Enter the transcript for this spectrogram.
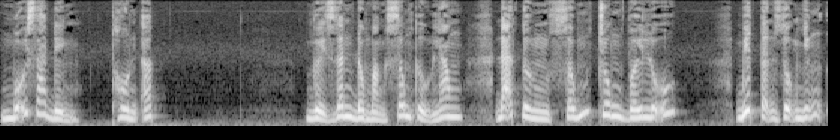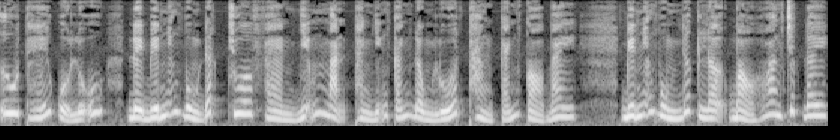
mỗi gia đình, thôn ấp. Người dân đồng bằng sông Cửu Long đã từng sống chung với lũ, biết tận dụng những ưu thế của lũ để biến những vùng đất chua phèn nhiễm mặn thành những cánh đồng lúa thẳng cánh cỏ bay, biến những vùng nước lợ bỏ hoang trước đây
